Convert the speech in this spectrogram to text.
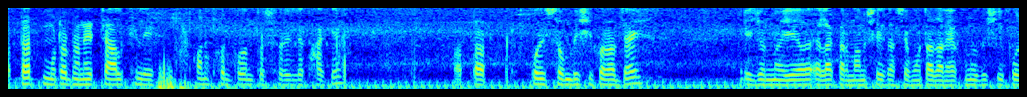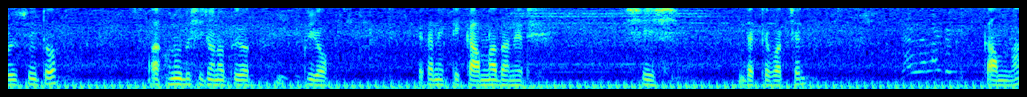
অর্থাৎ মোটা ধানের চাল খেলে অনেকক্ষণ পর্যন্ত শরীরে থাকে, অর্থাৎ পরিশ্রম বেশি করা যায়। এই জন্য এই এলাকার মানুষের কাছে মোটা ধান এখনও বেশি পরিচিত এখনও বেশি জনপ্রিয়, প্রিয়। এখানে একটি কামনা দানের শীষ দেখতে পাচ্ছেন। কামনা।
